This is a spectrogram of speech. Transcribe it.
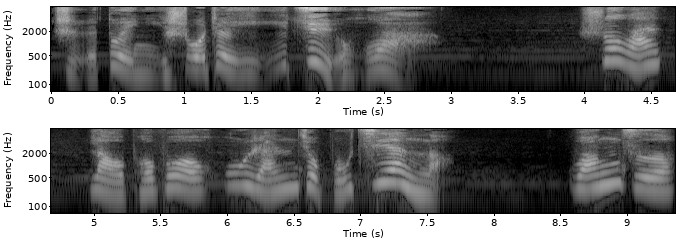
只对你说这一句话。”说完，老婆婆忽然就不见了。王子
